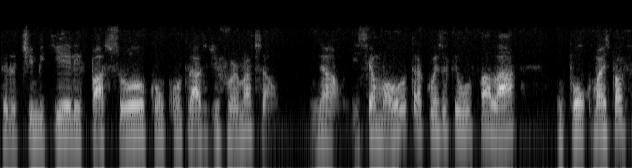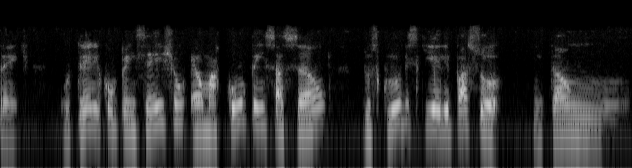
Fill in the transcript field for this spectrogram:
pelo time que ele passou com o contrato de formação. Não, isso é uma outra coisa que eu vou falar um pouco mais para frente. O training compensation é uma compensação dos clubes que ele passou. Então,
